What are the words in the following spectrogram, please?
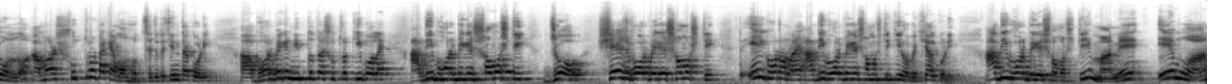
জন্য আমার সূত্রটা কেমন হচ্ছে, যদি চিন্তা করি? ভরবেগের নিত্যতার সূত্র কি বলে? আদি ভরবেগের সমষ্টি যোগ শেষ ভরবেগের সমষ্টি। তো এই ঘটনায় আদি ভরবেগের সমষ্টি কি হবে? খেয়াল করি। আদি ভরবেগের সমষ্টি মানে এম ওয়ান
